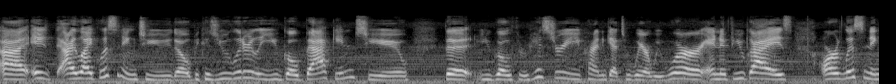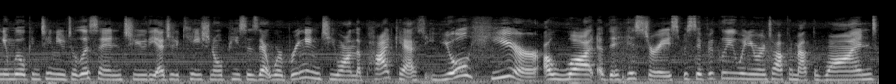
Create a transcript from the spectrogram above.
uh, it, I like listening to you though because you literally you go back into the you go through history, you kind of get to where we were, and if you guys are listening and will continue to listen to the educational pieces that we're bringing to you on the podcast, you'll hear a lot of the history, specifically when you were talking about the wand,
